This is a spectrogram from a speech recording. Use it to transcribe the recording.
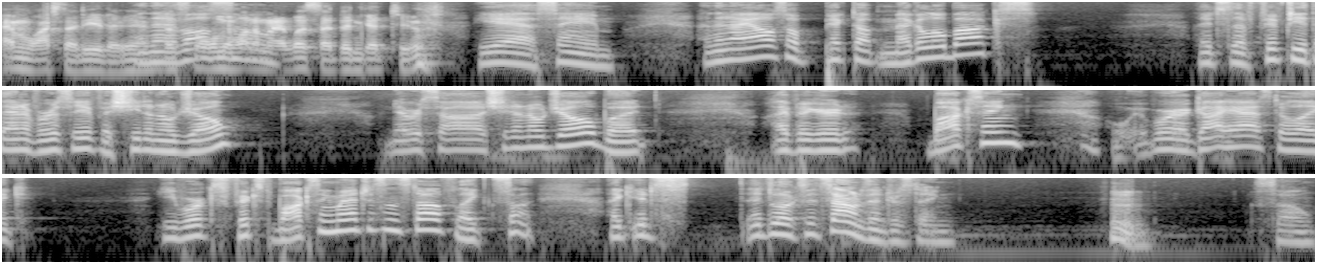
I haven't watched that either. Yeah. That's I've the only one on my list I didn't get to. Yeah, same. And then I also picked up Megalobox. It's the 50th anniversary of Ashita no Joe. Never saw Ashita no Joe, but I figured boxing, where a guy has to like, he works fixed boxing matches and stuff. Like, so, like it's it looks it sounds interesting. Hmm. So,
